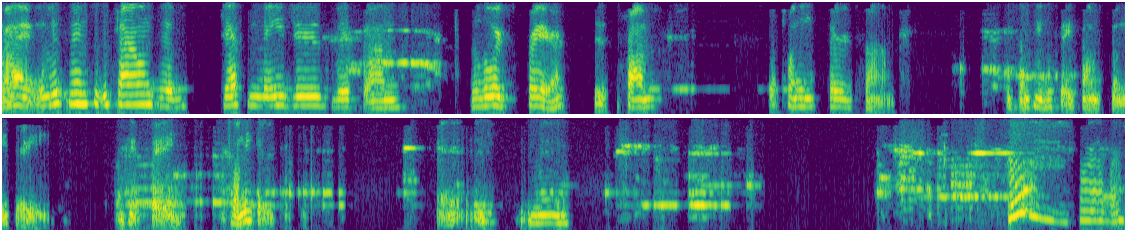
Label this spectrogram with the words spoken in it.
right, we're listening to the sounds of Jeff Majors with um, the Lord's Prayer, Psalm, the 23rd Psalm. And some people say Psalm 23. Some people say 23rd Psalm. Amen. Forever.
